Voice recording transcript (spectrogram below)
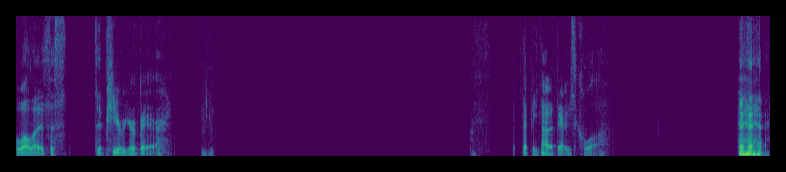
Koala is the s- superior bear. Except he's not a bear, he's a koala.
